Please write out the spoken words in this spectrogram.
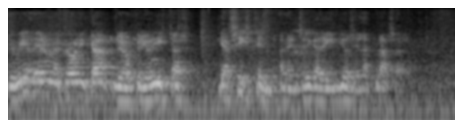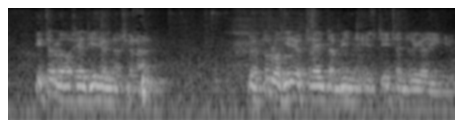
Le voy a leer una crónica de los periodistas que asisten a la entrega de indios en las plazas. Esto lo hace el diario Nacional, pero todos los diarios traen también este, esta entrega de indios.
